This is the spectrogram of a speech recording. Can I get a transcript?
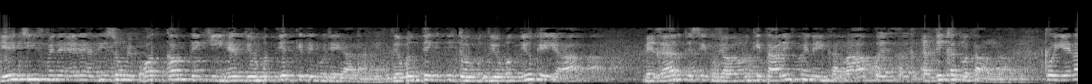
یہ چیز میں نے اہل حدیثوں میں بہت کم دیکھی ہے۔ دیوبندیت کے دن مجھے یاد آ گئی۔ دیوبندی دیوبندیوں کے یہاں بغیر کسی مجاور ان کی تعریف میں نہیں کر رہا۔ آپ کو حقیقت بتا رہا ہوں کوئی یہ نہ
